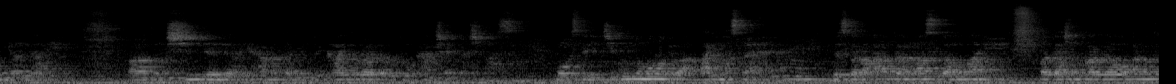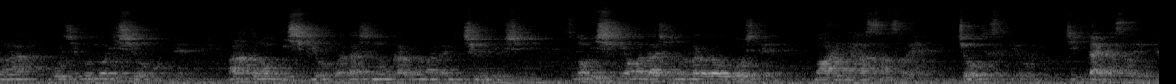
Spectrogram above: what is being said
ハレルヤ「もうすでに自分のものではありますねですからあなたがなすがまに私の体をあなたがご自分の意志を持ってあなたの意識を私の体の中に注入しその意識が私の体を通して周りに発散され成就するように実体化される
